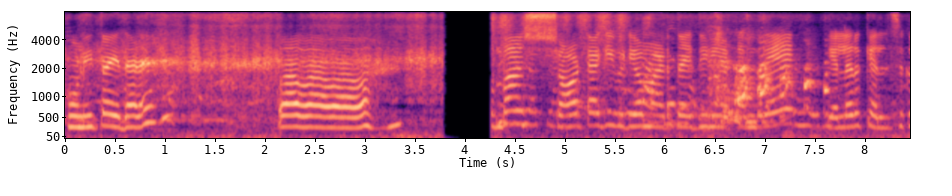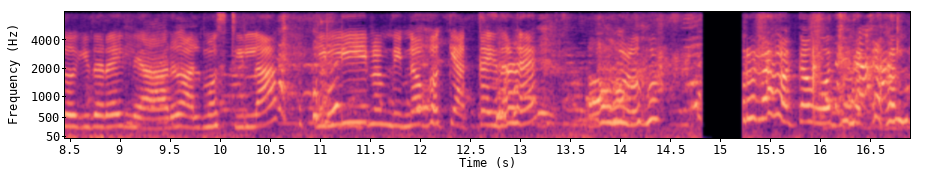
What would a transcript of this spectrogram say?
ಕುಣಿತಾ ಇದ್ದಾಳೆ. ವಾ ವಾ ವಾ ವಾ. ತುಂಬ ಶಾರ್ಟ್ ಆಗಿ ವಿಡಿಯೋ ಮಾಡ್ತಾ ಇದ್ದೀನಿ. ಯಾಕಂದ್ರೆ ಎಲ್ಲರೂ ಕೆಲ್ಸಕ್ಕೆ ಹೋಗಿದ್ದಾರೆ. ಇಲ್ಲಿ ಯಾರು ಆಲ್ಮೋಸ್ಟ್ ಇಲ್ಲ. ಇಲ್ಲಿ ನಮ್ದು ಇನ್ನೊಬ್ಬಕ್ಕೆ ಅಕ್ಕ ಇದ್ದಾಳೆ. ಅವಳು ಅಕ್ಕ ಓದ್ತೀನಿ ಅಕ್ಕ ಅಂತ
